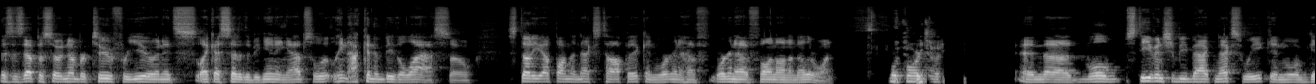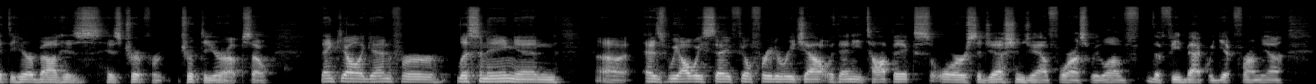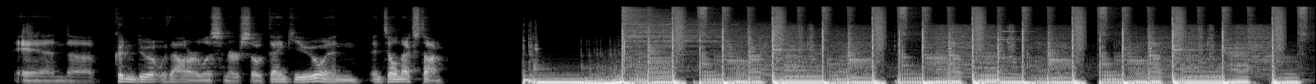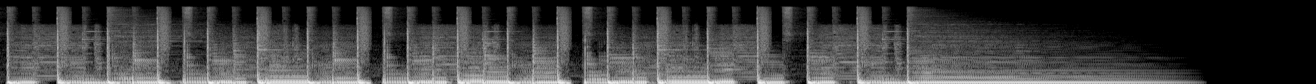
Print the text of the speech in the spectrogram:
this is episode number two for you, and it's like I said at the beginning, absolutely not going to be the last. So study up on the next topic, and we're gonna have we're gonna have fun on another one. Look forward to it. And uh, we'll Stephen should be back next week, and we'll get to hear about his his trip for trip to Europe. So, thank you all again for listening. And uh, as we always say, feel free to reach out with any topics or suggestions you have for us. We love the feedback we get from you, and uh, couldn't do it without our listeners. So, thank you, and until next time.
